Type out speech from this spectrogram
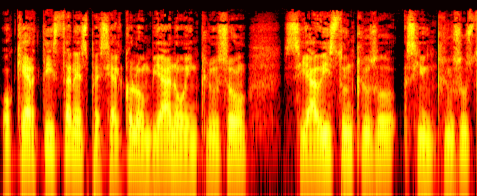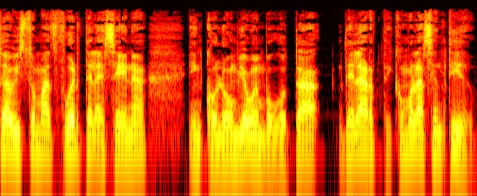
¿O qué artista en especial colombiano? O incluso si ha visto, incluso, si incluso usted ha visto más fuerte la escena en Colombia o en Bogotá del arte, ¿cómo la ha sentido?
